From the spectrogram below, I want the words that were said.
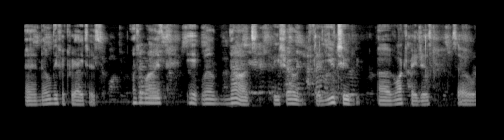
and only for creators. Otherwise, it will not be shown for YouTube uh, watch pages, so...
